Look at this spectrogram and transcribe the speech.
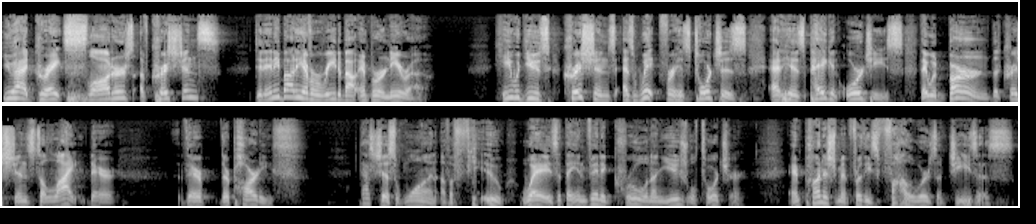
You had great slaughters of Christians. Did anybody ever read about Emperor Nero? He would use Christians as wick for his torches at his pagan orgies. They would burn the Christians to light their, their, their parties. That's just one of a few ways that they invented cruel and unusual torture and punishment for these followers of Jesus.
